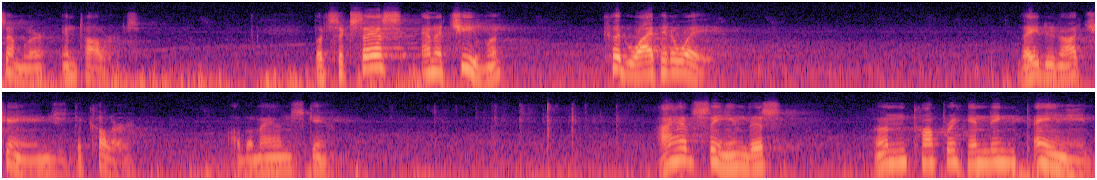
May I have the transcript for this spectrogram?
similar intolerance. But success and achievement could wipe it away. They do not change the color of a man's skin. I have seen this uncomprehending pain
